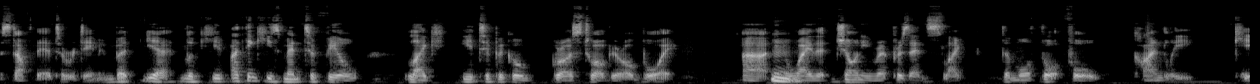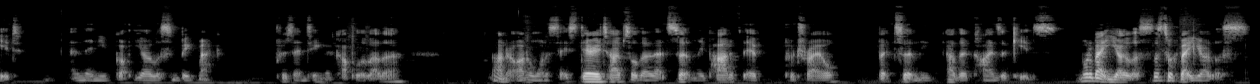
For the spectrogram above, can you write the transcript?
stuff there to redeem him. But yeah, look, he, I think he's meant to feel like your typical gross twelve year old boy uh, in a way that Johnny represents like the more thoughtful, kindly kid. And then you've got Yo-less and Big Mac presenting a couple of other, I don't know, I don't want to say stereotypes, although that's certainly part of their portrayal, but certainly other kinds of kids. What about Yo-less? Let's talk about Yo-less.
